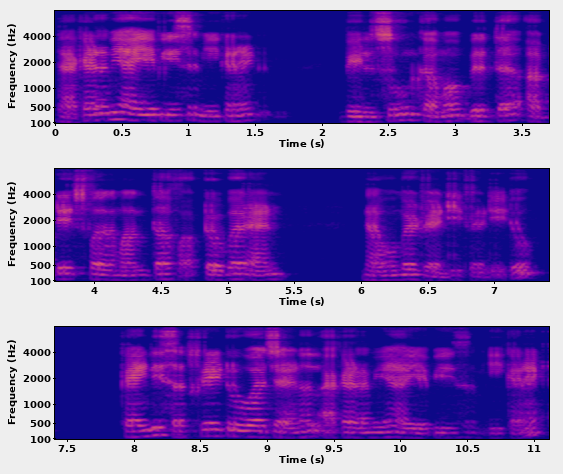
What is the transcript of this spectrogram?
The Academy IAPSM eConnect will soon come up with the updates for the month of October and November 2022. Kindly subscribe to our channel Academia IAPSM eConnect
